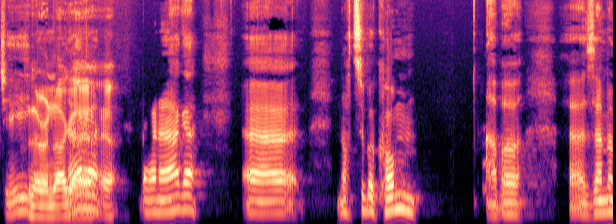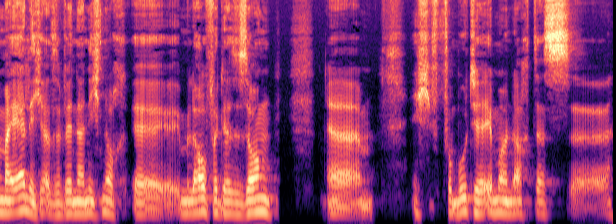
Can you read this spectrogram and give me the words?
Jay Laranaga, ja, ja. Laranaga äh, noch zu bekommen. Aber äh, seien wir mal ehrlich, also wenn er nicht noch äh, im Laufe der Saison, äh, ich vermute ja immer noch, dass, äh,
